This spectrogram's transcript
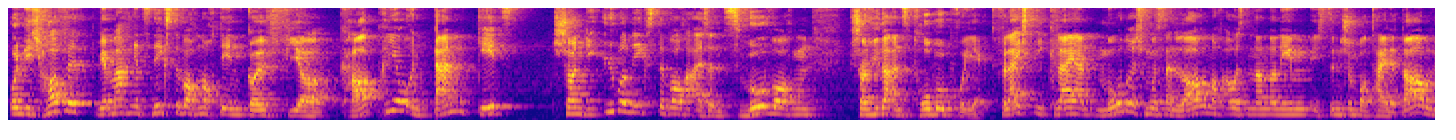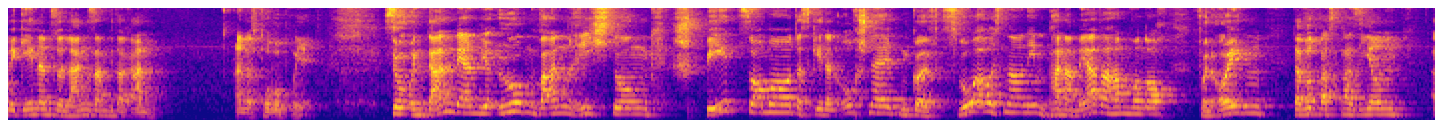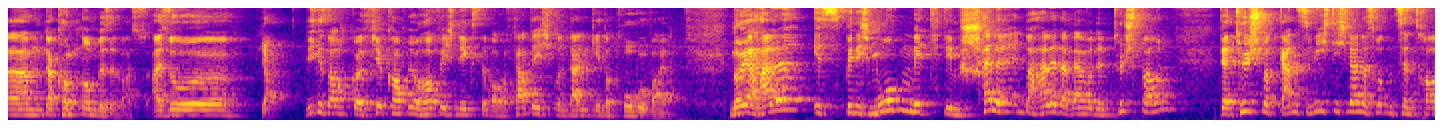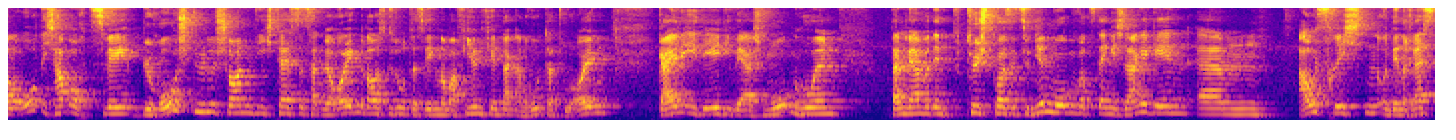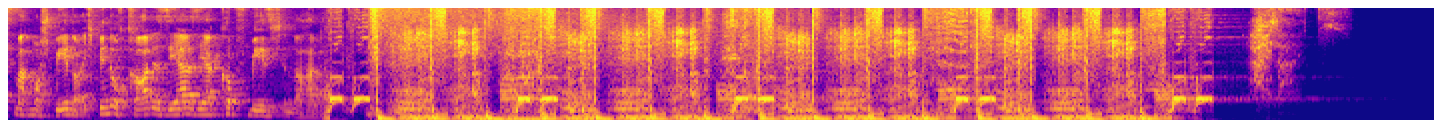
Und ich hoffe, wir machen jetzt nächste Woche noch den Golf 4 Cabrio und dann geht es schon die übernächste Woche, also in zwei Wochen, schon wieder ans Turbo-Projekt. Vielleicht die kleinen Motor, ich muss dann Lader noch auseinandernehmen. Es sind schon ein paar Teile da, aber wir gehen dann so langsam wieder ran an das Turbo-Projekt. So, und dann werden wir irgendwann Richtung Spätsommer, das geht dann auch schnell, den Golf 2 auseinandernehmen. Panamera haben wir noch von Eugen, da wird was passieren. Ähm, da kommt noch ein bisschen was. Also, ja, wie gesagt, Golf 4 Cabrio hoffe ich nächste Woche fertig und dann geht der Turbo weiter. Neue Halle ist, bin ich morgen mit dem Schelle in der Halle, da werden wir den Tisch bauen. Der Tisch wird ganz wichtig werden, das wird ein zentraler Ort. Ich habe auch zwei Bürostühle schon, die ich teste. Das hat mir Eugen rausgesucht, deswegen nochmal vielen, vielen Dank an Root Tattoo Eugen. Geile Idee, die werde ich morgen holen. Dann werden wir den Tisch positionieren. Morgen wird es, denke ich, lange gehen. Ähm, ausrichten und den Rest machen wir später. Ich bin auch gerade sehr, sehr kopfmäßig in der Halle.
